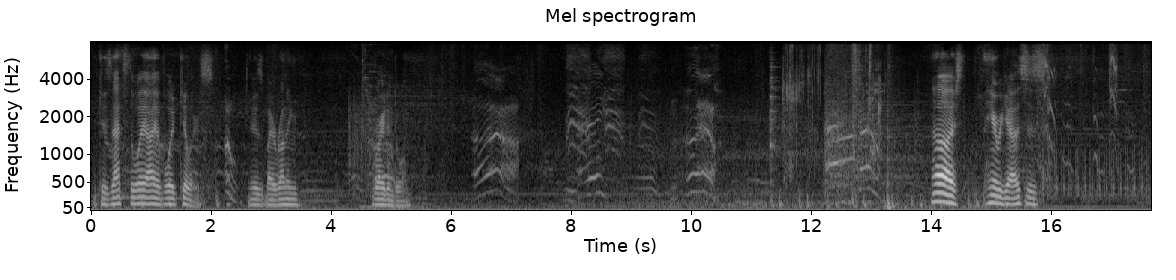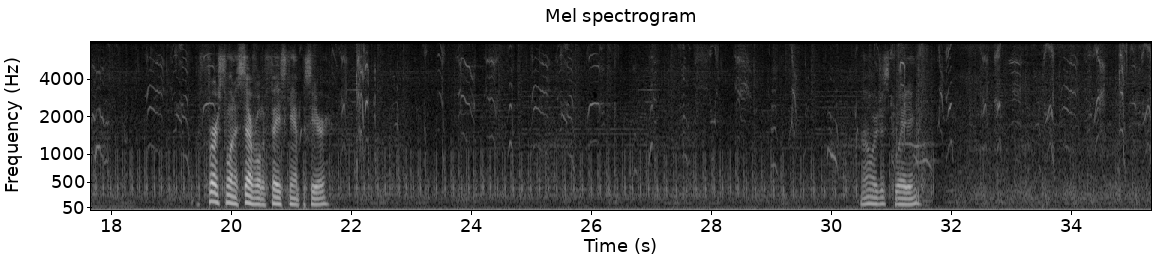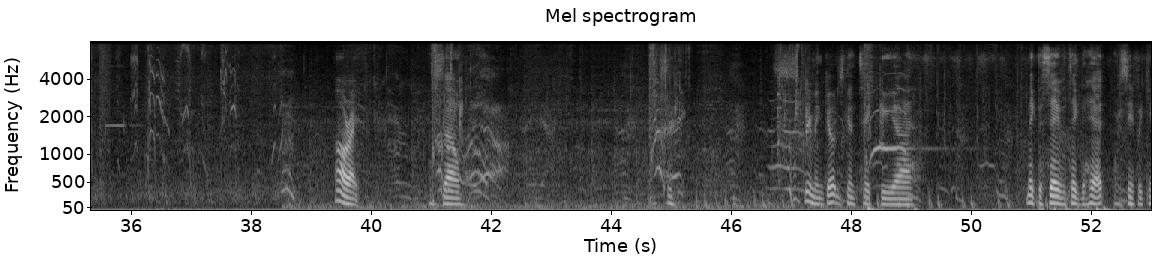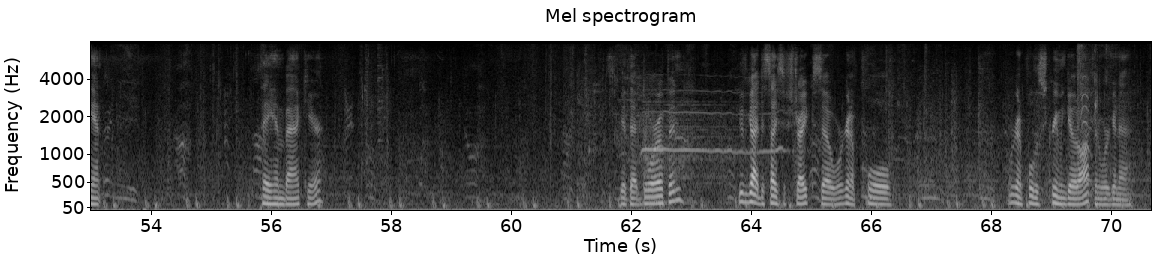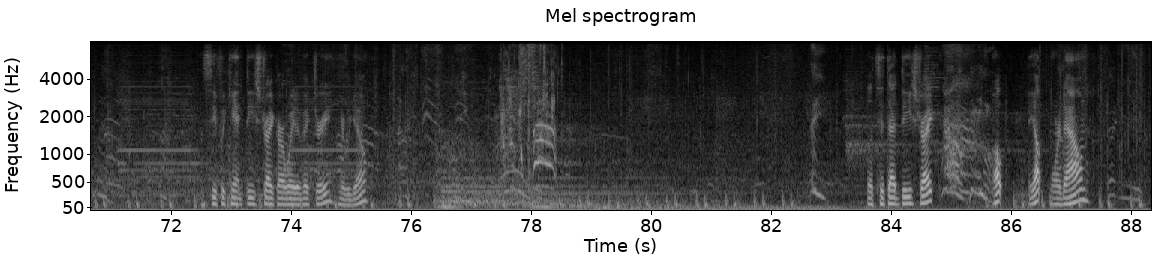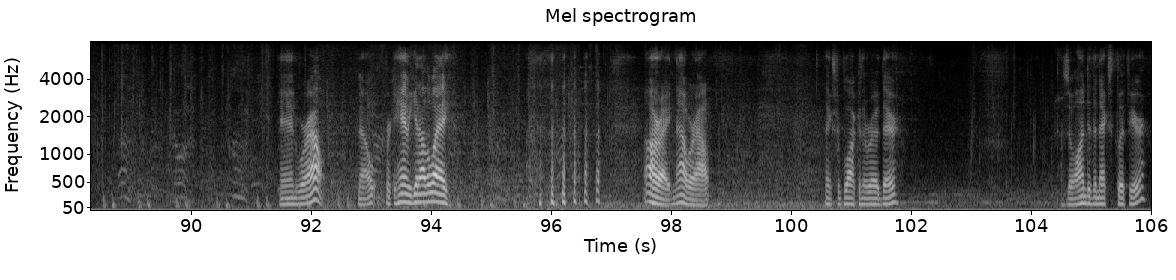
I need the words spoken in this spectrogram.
Because that's the way I avoid killers. Is by running right into them. Oh, here we go. This is the first one of several to face campus here. Oh, we're just waiting. Alright. So... Screaming Goat is going to take the, uh, make the save and take the hit. Let's see if we can't pay him back here. Get that door open. We've got Decisive Strike, so we're going to pull, we're going to pull the Screaming Goat off, and we're going to see if we can't de-strike our way to victory. Here we go. Let's hit that D strike. Oh, yep, we're down. And we're out. No, Hammy, get out of the way. Alright, now we're out. Thanks for blocking the road there. So on to the next clip here.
